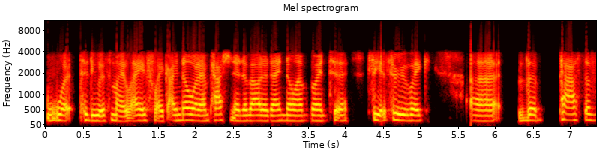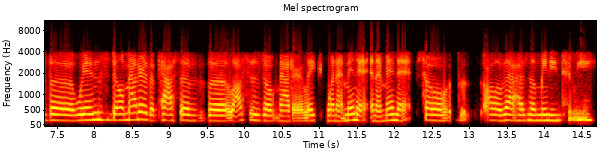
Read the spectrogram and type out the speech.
what to do with my life. Like I know what I'm passionate about it. I know I'm going to see it through. Like uh, the past of the wins don't matter. The past of the losses don't matter. Like when I'm in it and I'm in it. So all of that has no meaning to me.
